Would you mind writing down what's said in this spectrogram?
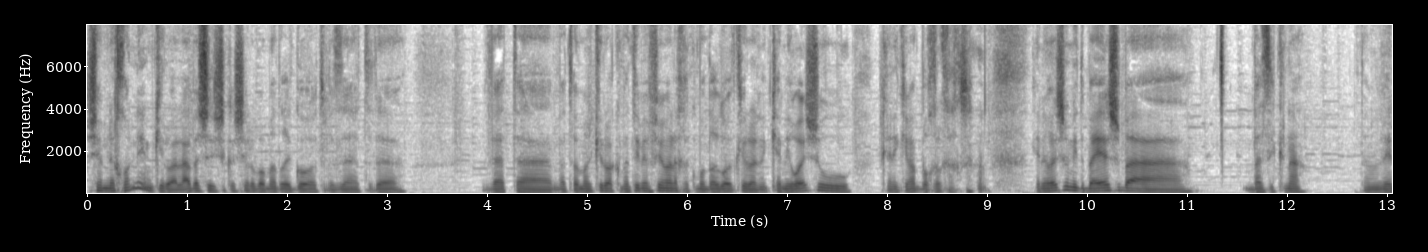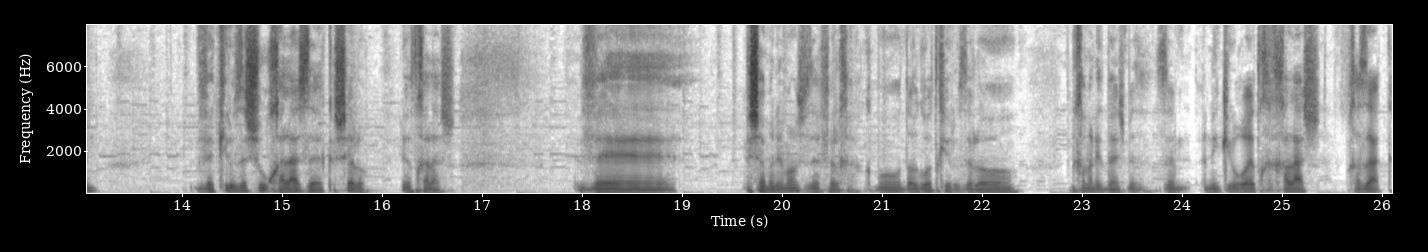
שהם נכונים, כאילו על אבא שלי שקשה לו במדרגות, וזה, אתה יודע. ואתה, ואתה אומר, כאילו, הקמטים יפים עליך כמו דרגות, כאילו, אני, כי אני רואה שהוא... אחי, אני כמעט בוכה לך עכשיו. כי אני רואה שהוא מתבייש ב... בזקנה, אתה מבין? וכאילו זה שהוא חלש, זה קשה לו להיות חלש. ו... ושם אני אומר שזה יפה לך, כמו דרגות כאילו, זה לא... אין לך מה להתבייש בזה. זה... אני כאילו רואה אותך חלש, חזק.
